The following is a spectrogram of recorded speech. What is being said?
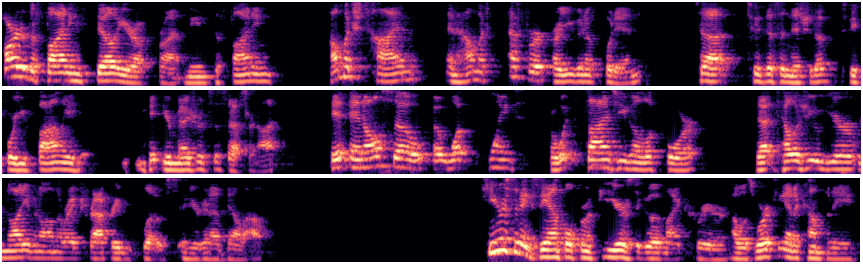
Part of defining failure up front means defining how much time and how much effort are you going to put in to to this initiative to before you finally hit your measured success or not. It, and also at what point or what signs are you going to look for that tells you you're not even on the right track or even close and you're going to bail out? Here's an example from a few years ago in my career. I was working at a company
